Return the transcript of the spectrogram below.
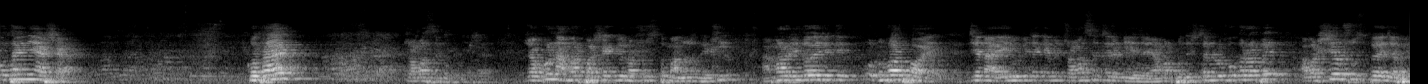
কোথায় নিয়ে আসা? কোথায়? ট্রমা যখন আমার পাশে একজন অসুস্থ মানুষ দেখি, আমার হৃদয়ে যদি অনুভব হয় যে না, এই রোগীটাকে আমি ট্রমা সেন্টারে নিয়ে যাই, আমার প্রতিষ্ঠানের উপকার হবে, আবার সেও সুস্থ হয়ে যাবে,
